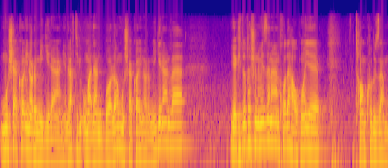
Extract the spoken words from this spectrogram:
موشک اینا رو می‌گیرن. یعنی وقتی که اومدن بالا موشک اینا رو می‌گیرن و یکی دو تاشون می‌زنن. خود هواپیمای تام کروز هم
